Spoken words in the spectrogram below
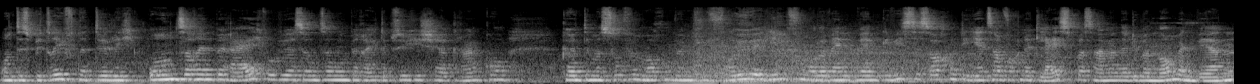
Und das betrifft natürlich unseren Bereich, wo wir sozusagen im Bereich der psychischen Erkrankung könnte man so viel machen, wenn für frühe Hilfen oder wenn, wenn gewisse Sachen, die jetzt einfach nicht leistbar sind und nicht übernommen werden,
